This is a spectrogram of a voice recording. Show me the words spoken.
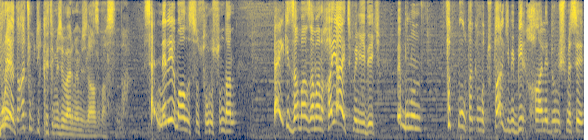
Buraya daha çok dikkatimizi vermemiz lazım aslında. Sen nereye bağlısın sorusundan belki zaman zaman haya etmeliydik ve bunun futbol takımı tutar gibi bir hale dönüşmesi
